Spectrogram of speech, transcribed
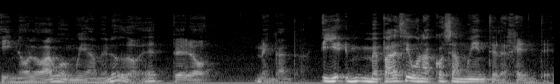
y no lo hago muy a menudo, ¿eh? pero me encanta. Y me parece una cosa muy inteligente.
